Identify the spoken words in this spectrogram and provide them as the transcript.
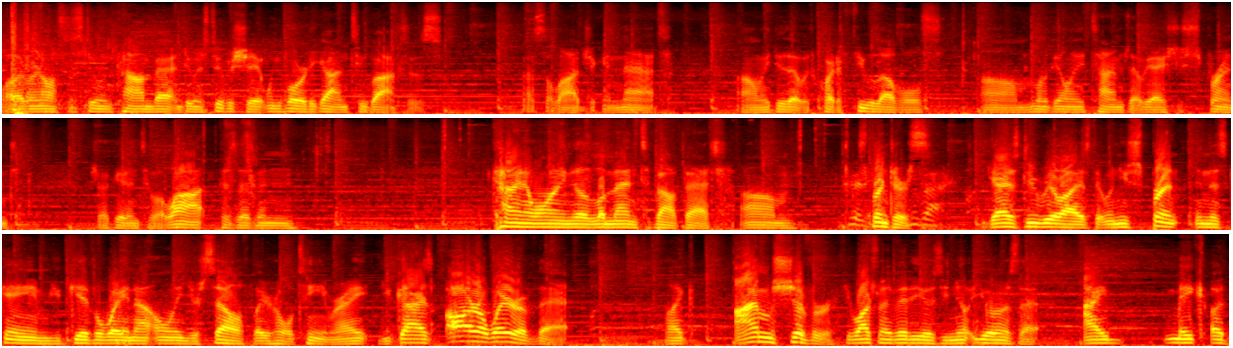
while everyone else is doing combat and doing stupid shit. We've already gotten two boxes. That's the logic in that. Um, we do that with quite a few levels. Um, one of the only times that we actually sprint, which I'll get into a lot because I've been kind of wanting to lament about that. Um, sprinters. You guys do realize that when you sprint in this game, you give away not only yourself, but your whole team, right? You guys are aware of that. Like, I'm Shiver. If you watch my videos, you know you notice that. I make a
